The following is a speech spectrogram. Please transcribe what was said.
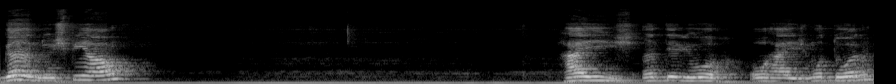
Gânglio espinhal, raiz anterior ou raiz motora,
